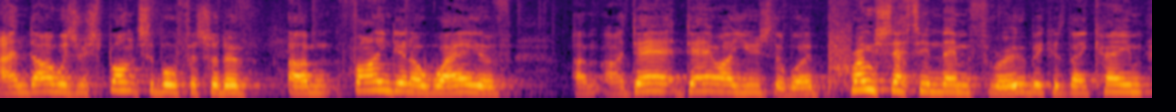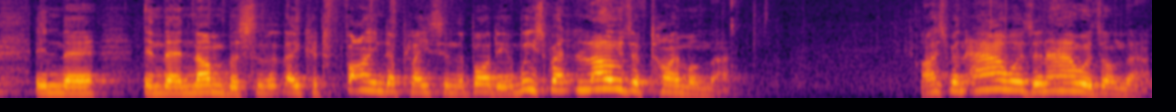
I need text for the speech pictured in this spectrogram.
And I was responsible for sort of um, finding a way of um, I dare, dare I use the word, processing them through because they came in their, in their numbers so that they could find a place in the body. And we spent loads of time on that. I spent hours and hours on that.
